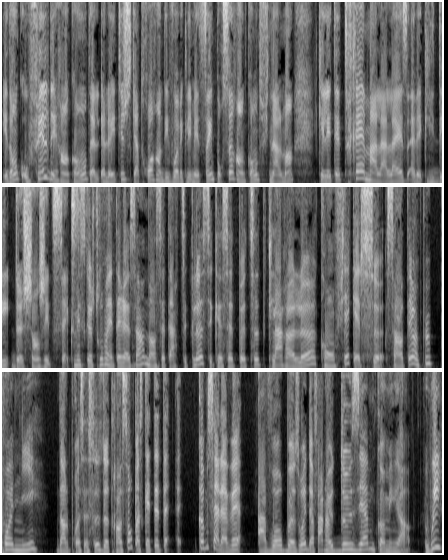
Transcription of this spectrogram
Et donc, au fil des rencontres, elle, elle a été jusqu'à trois rendez-vous avec les médecins pour se rendre compte finalement qu'elle était très mal à l'aise avec l'idée de changer de sexe. Mais ce que je trouve intéressant dans cet article-là, c'est que cette petite Clara-là confiait qu'elle se sentait un peu poignée dans le processus de transition parce qu'elle était comme si elle avait avoir besoin de faire un deuxième coming out. Oui,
